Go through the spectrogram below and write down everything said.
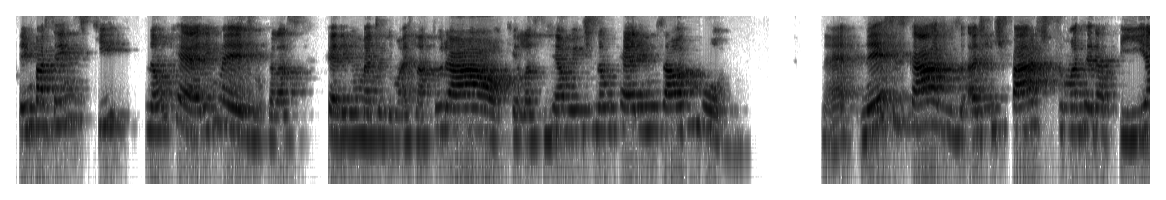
Tem pacientes que não querem mesmo, que elas querem um método mais natural, que elas realmente não querem usar hormônio. Né? Nesses casos, a gente parte para uma terapia,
